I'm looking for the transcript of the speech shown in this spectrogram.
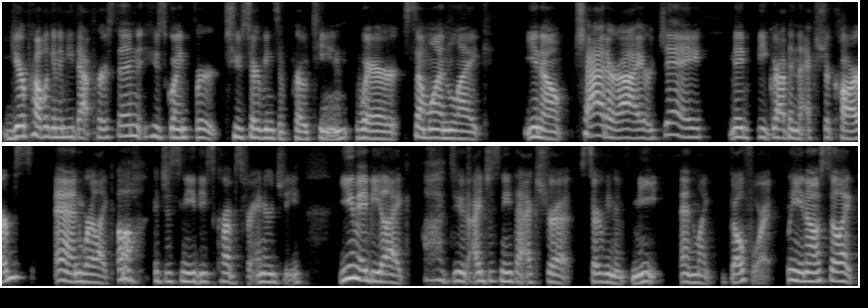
you're probably going to be that person who's going for two servings of protein, where someone like, you know, Chad or I or Jay may be grabbing the extra carbs and we're like, oh, I just need these carbs for energy. You may be like, oh, dude, I just need that extra serving of meat and like go for it, you know? So, like,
